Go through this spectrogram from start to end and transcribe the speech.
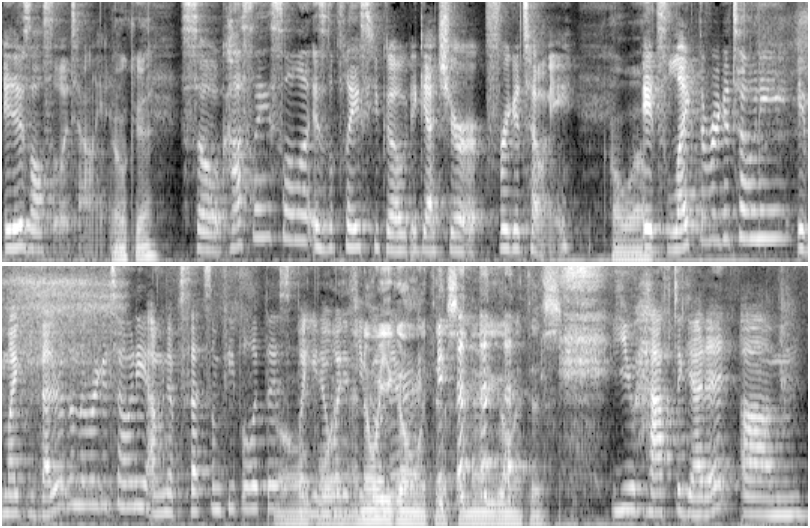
It is also Italian. Okay. So Casa Isola is the place you go to get your frigatoni. Oh wow. It's like the rigatoni. It might be better than the rigatoni. I'm gonna upset some people with this, oh, but you know what? If I you know go where you're there, going with this. I know where you're going with this. you have to get it. Um,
